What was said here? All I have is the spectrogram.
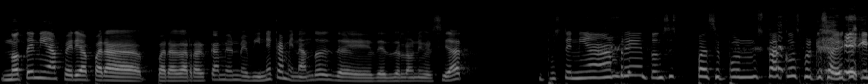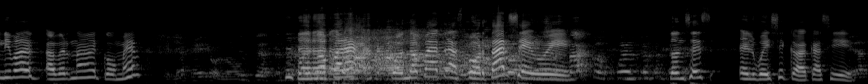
no tenía feria para, para agarrar camión, me vine caminando desde, desde la universidad y pues tenía hambre, entonces pasé por unos tacos porque sabía que aquí no iba a haber nada de comer. Pues no para, pues no para transportarse, güey. Entonces el güey se quedó casi... Era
